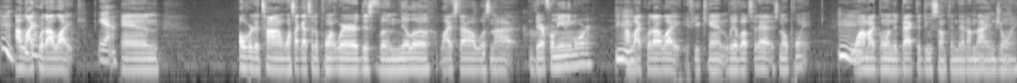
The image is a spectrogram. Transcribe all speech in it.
Mm, I like what I like. Yeah. and over the time once i got to the point where this vanilla lifestyle was not there for me anymore i like what i like if you can't live up to that it's no point why am i going to back to do something that i'm not enjoying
